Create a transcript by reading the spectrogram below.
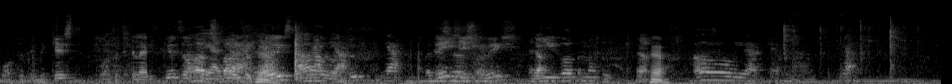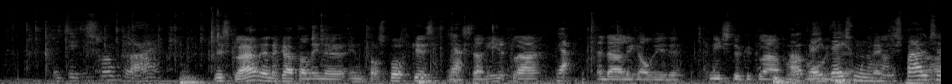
wordt het in de kist wordt het gelegd. Dit is al ja, spuiter daar. geweest, daar gaan Oh we ja. naartoe. Ja. Deze is geweest en Ja. hier gaat er naartoe. Ja. Oh ja, kijk nou. Ja. Dus dit is gewoon klaar. Dit is klaar en dan gaat dan in de, in de transportkist, Ja. die staan hier klaar. Ja. En daar liggen alweer de kniestukken klaar voor de Oké, deze moet nog naar de spuiter.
